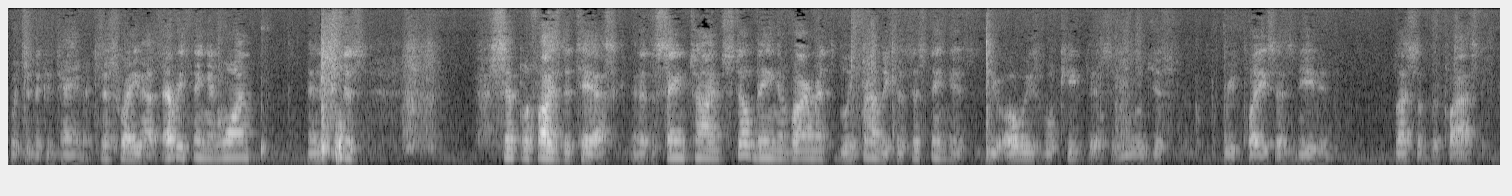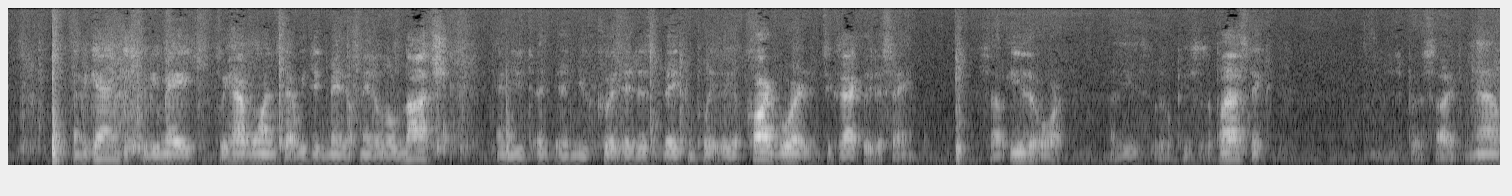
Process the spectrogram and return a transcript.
what's in the container. This way you have everything in one, and it's just simplifies the task and at the same time still being environmentally friendly because this thing is you always will keep this and you will just replace as needed less of the plastic. And again this could be made we have ones that we did made, made a little notch and you and you could it is made completely of cardboard it's exactly the same. So either or these little pieces of plastic just put aside for now.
